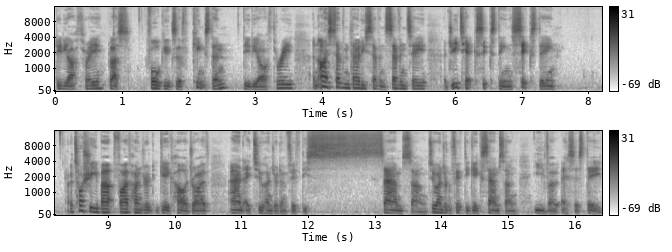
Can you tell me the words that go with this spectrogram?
DDR3 plus 4 gigs of Kingston DDR3, an i7 3770, a GTX 1660, a Toshiba 500 gig hard drive, and a 250 Samsung, 250 gig Samsung Evo SSD.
